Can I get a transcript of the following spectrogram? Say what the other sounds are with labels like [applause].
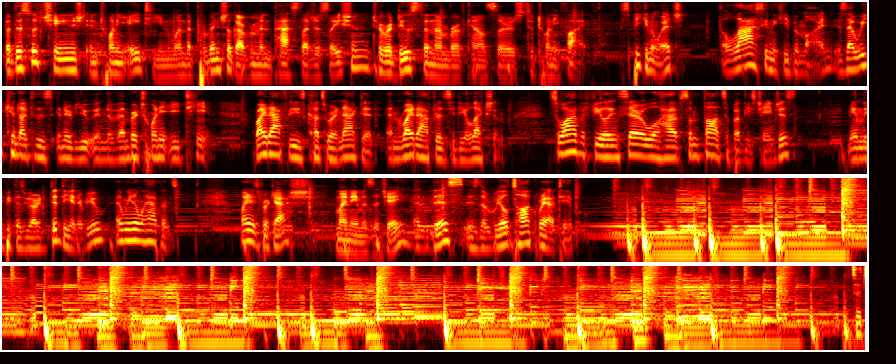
But this was changed in 2018 when the provincial government passed legislation to reduce the number of councillors to 25. Speaking of which, the last thing to keep in mind is that we conducted this interview in November 2018, right after these cuts were enacted and right after the city election. So I have a feeling Sarah will have some thoughts about these changes, mainly because we already did the interview and we know what happens. My name is Prakash, My name is Ajay. and this is the Real Talk Roundtable.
